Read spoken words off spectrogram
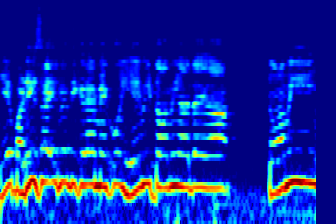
ये बड़ी साइज़ में दिख रहा है मेरे को, ये भी टॉमी आ जाएगा। टॉमी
